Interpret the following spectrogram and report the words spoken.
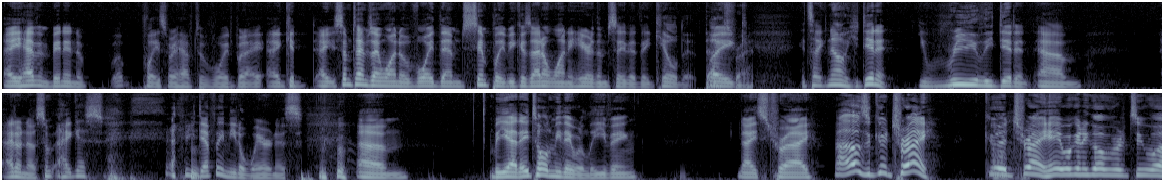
I haven't been in a, a place where I have to avoid. But I, I could. I sometimes I want to avoid them simply because I don't want to hear them say that they killed it. That's like right. it's like no, you didn't. You really didn't. Um, I don't know. Some I guess you definitely need awareness. um, but yeah, they told me they were leaving. Nice try. Oh, that was a good try. Good try. Hey, we're gonna go over to uh,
